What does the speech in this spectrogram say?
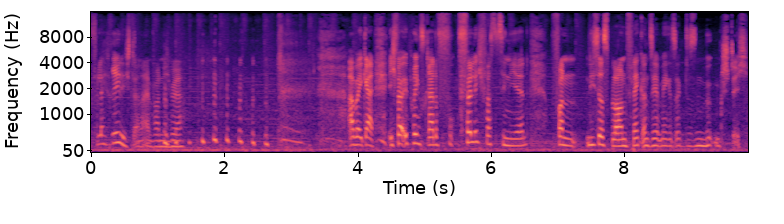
vielleicht rede ich dann einfach nicht mehr. aber egal. Ich war übrigens gerade völlig fasziniert von Lisas blauen Fleck und sie hat mir gesagt, das ist ein Mückenstich.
